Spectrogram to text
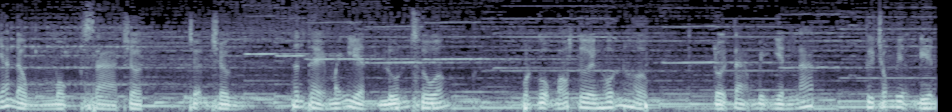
Nhát đồng mục xà chợt trợn trừng, Thân thể mãnh liệt lún xuống. Một ngụm máu tươi hỗn hợp Đội tạng bị nghiền lát Từ trong miệng điên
